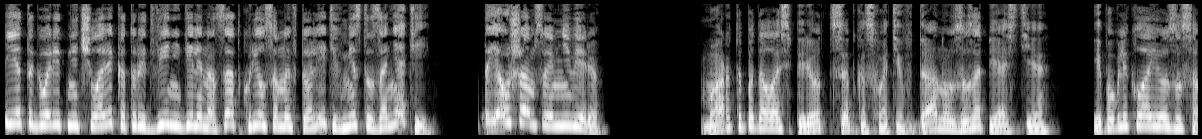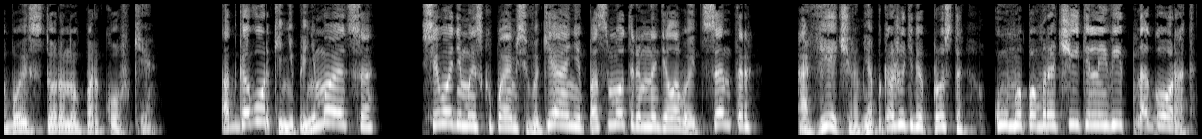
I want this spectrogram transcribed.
И это говорит мне человек, который две недели назад курил со мной в туалете вместо занятий? Да я ушам своим не верю!» Марта подалась вперед, цепко схватив Дану за запястье и повлекла ее за собой в сторону парковки. «Отговорки не принимаются. Сегодня мы искупаемся в океане, посмотрим на деловой центр а вечером я покажу тебе просто умопомрачительный вид на город.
